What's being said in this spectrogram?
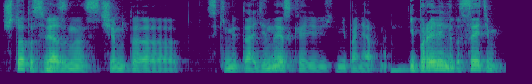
Что-то связано с чем-то, с какими-то 1 и непонятно. И параллельно с этим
